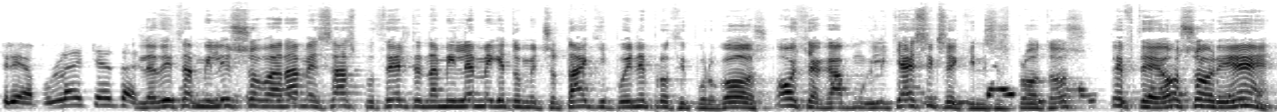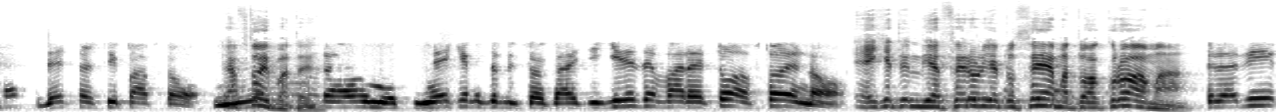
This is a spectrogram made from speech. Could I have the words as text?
τρία πουλάκια, εντάξει. Δηλαδή θα μιλήσω σοβαρά με εσάς που θέλετε να μην λέμε για το Μητσοτάκι που είναι πρωθυπουργός. Όχι, αγάπη μου γλυκιά, εσύ ξεκίνησες πρώτος. Δεν φταίω, sorry, ε. Δεν σας είπα αυτό. Ε, αυτό είπατε. Τώρα όμως συνέχεια με το Μητσοτάκι γίνεται βαρετό, αυτό εννοώ. Έχετε ενδιαφέρον για το θέαμα, το ακρόαμα. Δηλαδή,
